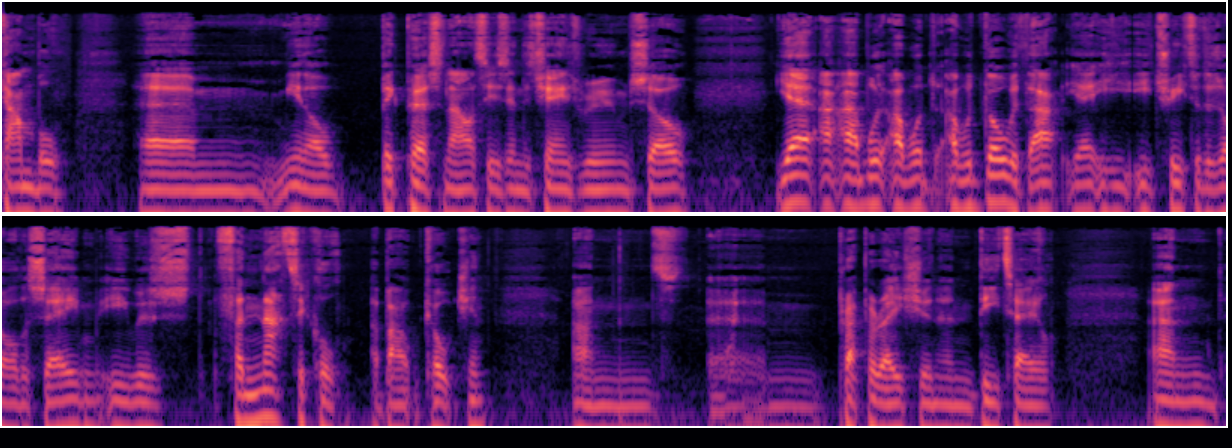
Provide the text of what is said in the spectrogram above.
Campbell, um, you know, big personalities in the change room. So, yeah, I, I, would, I would, I would go with that. Yeah, he, he treated us all the same. He was fanatical about coaching and um, preparation and detail, and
